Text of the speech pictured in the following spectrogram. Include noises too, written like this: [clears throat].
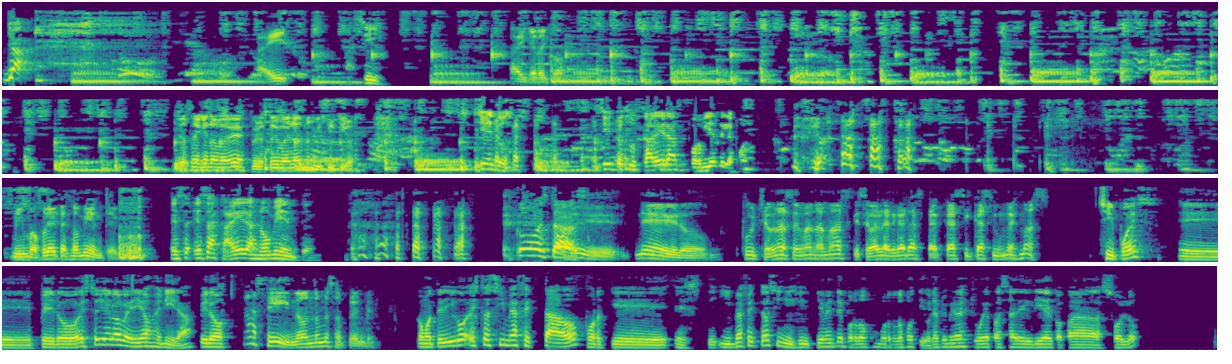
Ya. Ahí. Así. Ay, qué rico. Yo sé que no me ves, pero estoy bailando en mi sitio. Siento, siento tus caderas por vía teléfono. Mis mofletes no mienten. Esa- esas caderas no mienten. [laughs] ¿Cómo estás? Ay, negro. Pucha, una semana más que se va a alargar hasta casi, casi un mes más. Sí, pues, eh, pero esto ya lo veíamos venir, ¿ah? Pero Ah, sí, no, no me sorprende. como te digo, esto sí me ha afectado porque, este, y me ha afectado significativamente por dos, por dos motivos. La primera vez que voy a pasar el día del papá solo.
